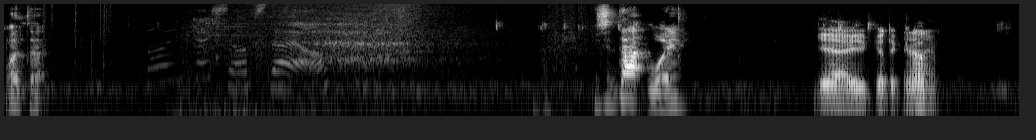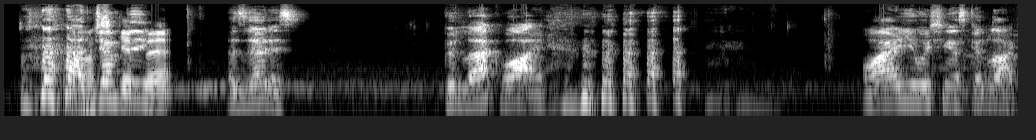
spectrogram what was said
What the? Is it that way? Yeah, you gotta climb. Yep. well, Jumping! Good luck? Why? Why are you wishing us good luck?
